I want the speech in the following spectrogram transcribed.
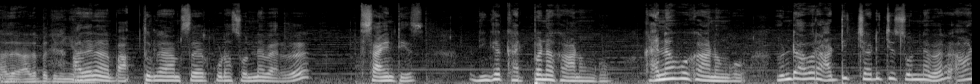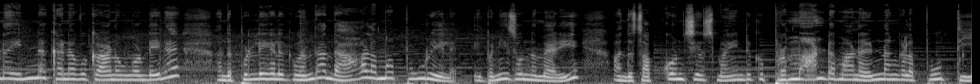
அதை அதை பத்தி நீங்க அதை நான் அப்துல் கலாம் சார் கூட சொன்னவர் சயின்டிஸ்ட் நீங்க கற்பனை காணுங்கோ. கனவு காணுங்கோ. என்று அவர் அடிச்சு அடித்து சொன்னவர். ஆனால் என்ன கனவு காணுங்கொண்டேன்னு அந்த பிள்ளைகளுக்கு வந்து அந்த ஆழமாக பூரையில் இப்போ நீ சொன்ன மாதிரி அந்த சப்கான்ஷியஸ் மைண்டுக்கு பிரம்மாண்டமான எண்ணங்களை பூத்தி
